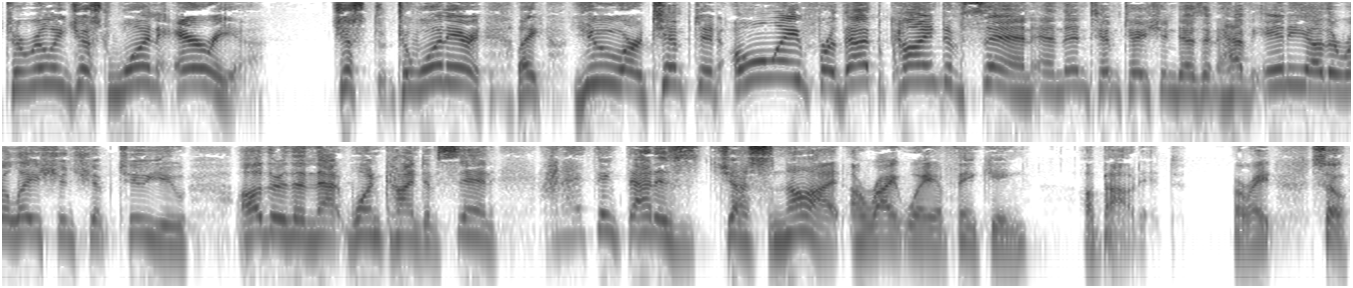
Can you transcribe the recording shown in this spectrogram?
to really just one area just to one area. Like you are tempted only for that kind of sin, and then temptation doesn't have any other relationship to you other than that one kind of sin. And I think that is just not a right way of thinking about it. All right. So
